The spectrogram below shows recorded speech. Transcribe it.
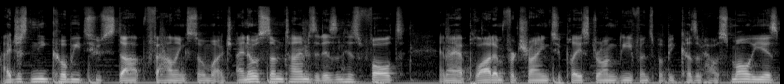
I just need Coby to stop fouling so much. I know sometimes it isn't his fault, and I applaud him for trying to play strong defense, but because of how small he is,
